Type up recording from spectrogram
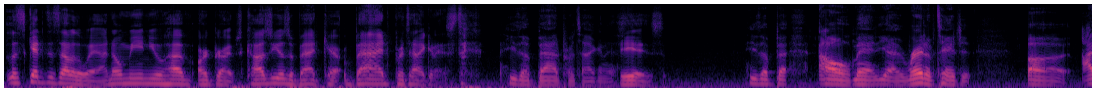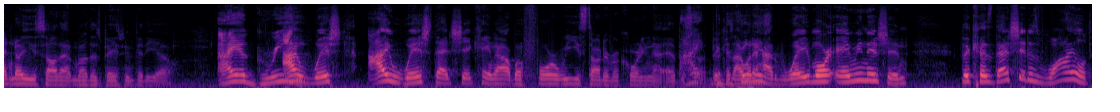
Let's get this out of the way. I know me and you have our gripes. Kazuya's a bad char- bad protagonist. He's a bad protagonist. he is. He's a bad. Oh man, yeah. Random tangent. Uh, I know you saw that Mother's Basement video. I agree. I wish, I wish that shit came out before we started recording that episode the because I would have had way more ammunition. Because that shit is wild.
